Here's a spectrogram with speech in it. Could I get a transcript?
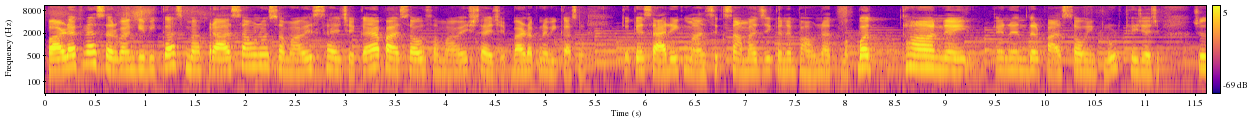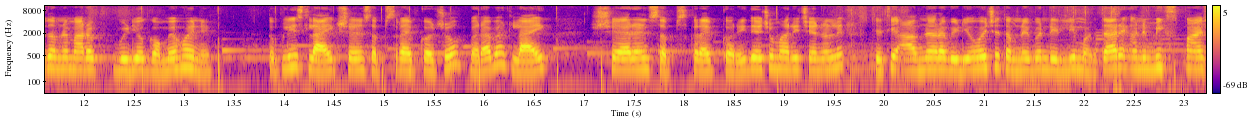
બાળકના સર્વાંગી વિકાસમાં પાસાઓનો સમાવેશ થાય છે. કયા પાસાઓ સમાવેશ થાય છે? બાળકના વિકાસમાં. તો કે શારીરિક, માનસિક, સામાજિક અને ભાવનાત્મક. બધાને એની અંદર પાસાઓ ઇન્ક્લુડ થઈ જાય છે. જો તમને મારો વીડિયો ગમ્યો હોય ને, તો પ્લીઝ લાઇક શેર સબસ્ક્રાઈબ કરજો. બરાબર? લાઇક શેર એન્ડ સબસ્ક્રાઈબ કરી દેજો મારી ચેનલને જેથી આવનારા વીડિયો હોય છે, તમને પણ ડેલી મળતા રહે. અને મિક્સ પાંચ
